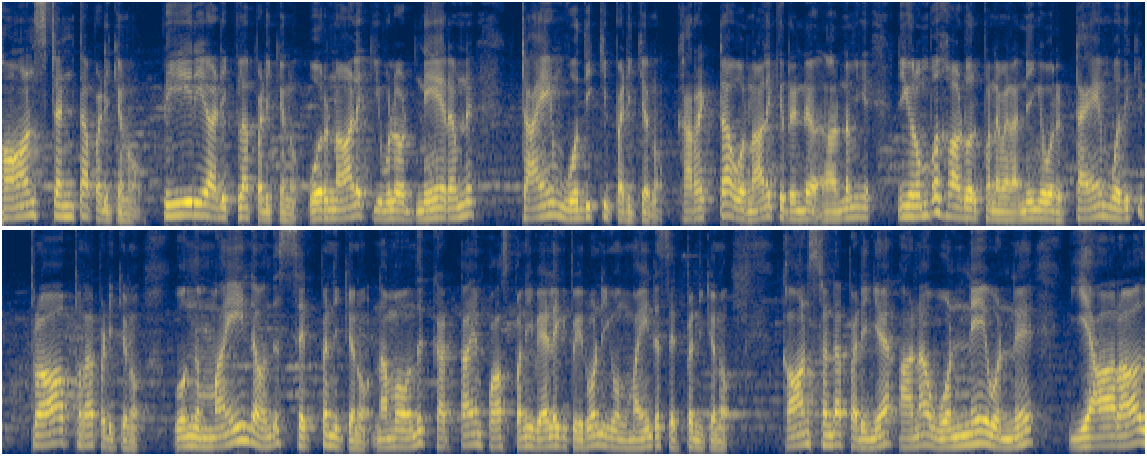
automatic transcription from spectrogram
கான்ஸ்டண்ட்டாக படிக்கணும். பீரியாடிக்கலாக படிக்கணும். ஒரு நாளைக்கு இவ்வளோ நேரம்னு டைம் ஒதுக்கி படிக்கணும். கரெக்டாக ஒரு நாளைக்கு ரெண்டு நீங்கள் நீங்கள் ரொம்ப ஹார்ட் ஒர்க் பண்ண வேணாம். நீங்கள் ஒரு டைம் ஒதுக்கி ப்ராப்பராக படிக்கணும். உங்கள் மைண்டை வந்து செட் பண்ணிக்கணும். நம்ம வந்து கட்டாயம் பாஸ் பண்ணி வேலைக்கு போயிடுவோம் நீங்கள் உங்கள் மைண்டை செட் பண்ணிக்கணும். கான்ஸ்டண்ட்டாக படிங்க. ஆனால் ஒன்றே ஒன்று யாராவது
